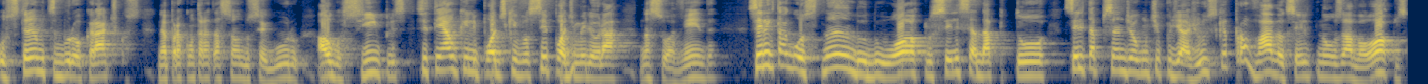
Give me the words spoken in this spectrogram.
os trâmites burocráticos né, para a contratação do seguro algo simples, se tem algo que ele pode que você pode melhorar na sua venda, se ele está gostando do óculos, se ele se adaptou, se ele está precisando de algum tipo de ajuste, que é provável que se ele não usava óculos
